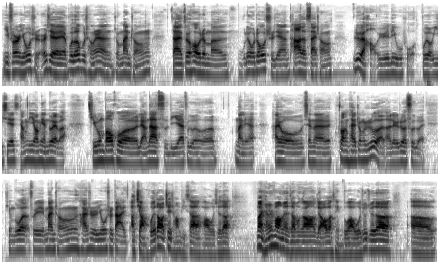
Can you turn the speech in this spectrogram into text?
一分优势，而且也不得不承认，就曼城在最后这么五六周时间，他的赛程略好于利物浦，不有一些强敌要面对吧？其中包括两大死敌埃弗顿和曼联，还有现在状态正热的这个热刺队，挺多的，所以曼城还是优势大一些啊。讲回到这场比赛的话，我觉得曼城方面咱们刚刚聊了挺多，我就觉得呃。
